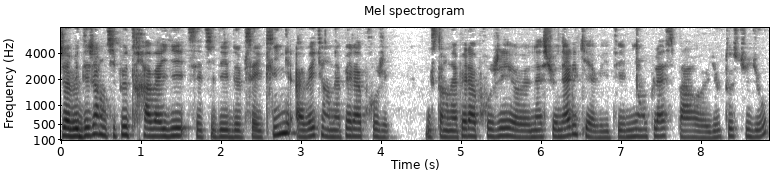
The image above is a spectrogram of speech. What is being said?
J'avais déjà un petit peu travaillé cette idée d'upcycling avec un appel à projet. Donc c'était un appel à projet national qui avait été mis en place par Yocto Studio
